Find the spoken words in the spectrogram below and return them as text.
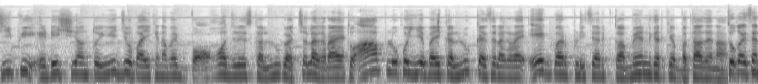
GP edition तो ये जो बाइक है ना भाई, बहुत ज़्यादा इसका लुक अच्छा लग रहा है। तो आप लोग को ये बाइक का लुक कैसे लग रहा है, एक बार प्लीज़ यार कमेंट करके बता देना। तो कैसे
